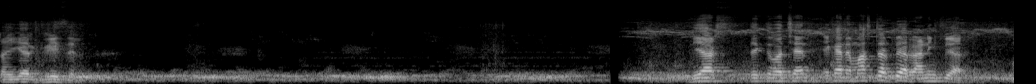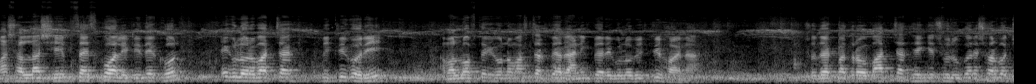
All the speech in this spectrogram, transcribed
টাইগার গ্রিজেল। বিয়ার্স দেখতে পাচ্ছেন, এখানে মাস্টার পেয়ার, রানিং পেয়ার। মাসাল্লাহ শেপ, সাইজ, কোয়ালিটি দেখুন। এগুলোর বাচ্চা বিক্রি করি। আমার লফ থেকে কোনো মাস্টার পেয়ার, রানিং পেয়ার এগুলো বিক্রি হয় না। শুধু একমাত্র বাচ্চা থেকে শুরু করে সর্বোচ্চ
